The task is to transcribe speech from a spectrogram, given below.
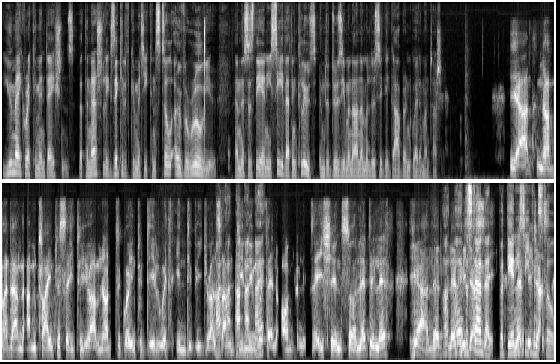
you make recommendations, but the National Executive Committee can still overrule you? And this is the NEC that includes Mduduzi Manana, Malusi Gigaba, and Gwede Mantashe. Yeah, no, but I'm I'm trying to say to you, I'm not going to deal with individuals. I, am dealing I, I, with an organization. So let let yeah let let me just that, say, but the NEC can still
